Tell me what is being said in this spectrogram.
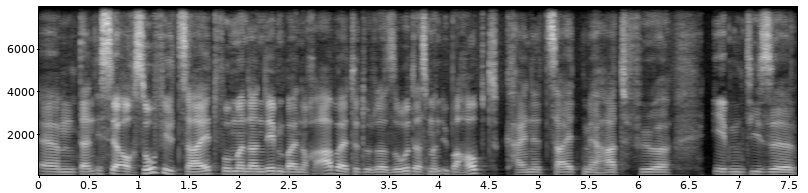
ähm, dann ist ja auch so viel Zeit, wo man dann nebenbei noch arbeitet oder so, dass man überhaupt keine Zeit mehr hat für eben diese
